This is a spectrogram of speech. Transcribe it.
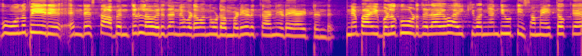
മൂന്ന് പേര് എന്റെ സ്ഥാപനത്തിലുള്ളവർ തന്നെ ഇവിടെ വന്ന് ഉടമ്പടി എടുക്കാൻ ഇടയായിട്ടുണ്ട്. പിന്നെ ബൈബിൾ കൂടുതലായി വായിക്കുവാൻ ഞാൻ ഡ്യൂട്ടി സമയത്തൊക്കെ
